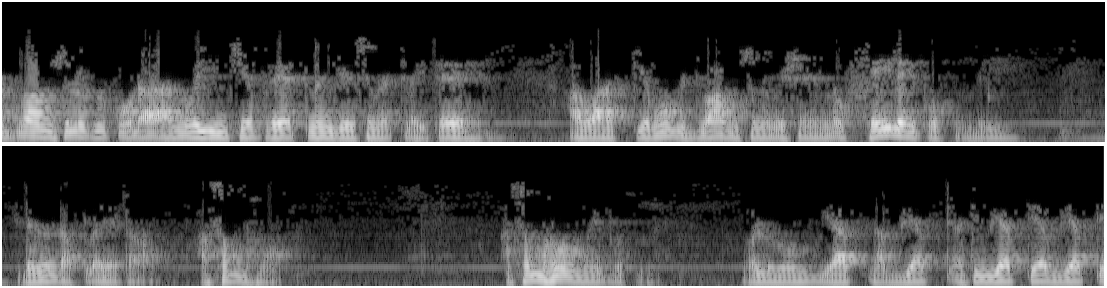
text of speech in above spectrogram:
విద్వాంసులకు కూడా అన్వయించే ప్రయత్నం చేసినట్లయితే ఆ వాక్యము విద్వాంసుల విషయంలో ఫెయిల్ అయిపోతుంది. It doesn't apply at all అసంభవం. అసంభవం అయిపోతుంది. వాళ్ళు వ్యాప్తి అవ్యాప్తి అతివ్యాప్తి అవ్యాప్తి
